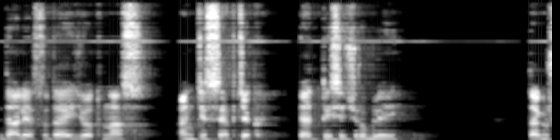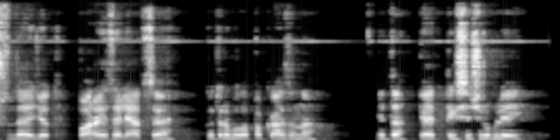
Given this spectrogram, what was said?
Далее сюда идет у нас антисептик 5000 рублей. Также сюда идет пароизоляция, которая была показана. Это 5000 рублей.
